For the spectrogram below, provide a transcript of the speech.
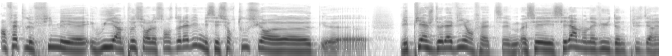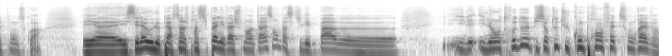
En fait, le film est, oui, un peu sur le sens de la vie, mais c'est surtout sur euh, euh, les pièges de la vie, en fait. C'est- C'est c'est là, à mon avis, où il donne plus des réponses, quoi. Et, euh, et c'est là où le personnage principal est vachement intéressant parce qu'il est pas. euh, il, est, il est entre deux, puis surtout tu comprends en fait son rêve,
